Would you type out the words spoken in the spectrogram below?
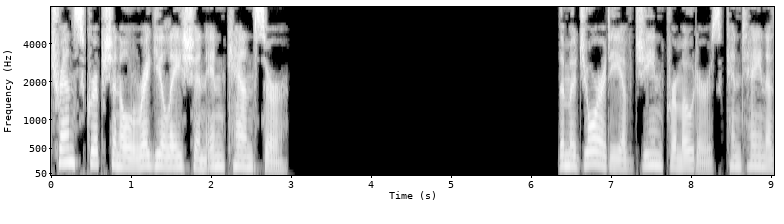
Transcriptional regulation in cancer The majority of gene promoters contain a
